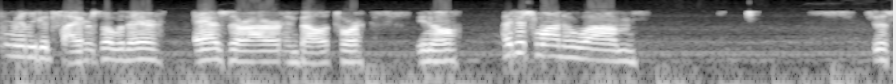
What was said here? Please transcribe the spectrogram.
some really good fighters over there, as there are in Bellator. You know, I just want to um, just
